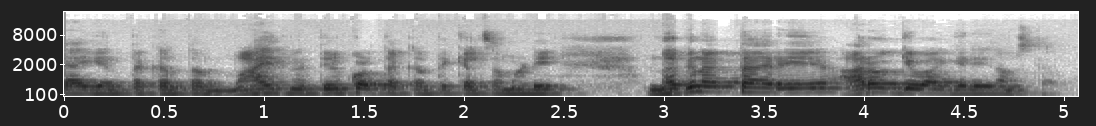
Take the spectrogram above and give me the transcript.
ಹೇಗೆ ಅಂತಕ್ಕಂಥ ಮಾಹಿತಿನ ತಿಳ್ಕೊಳ್ತಕ್ಕಂಥ ಕೆಲಸ ಮಾಡಿ ನಗನಾಗ್ತಾ ಇರಿ ಆರೋಗ್ಯವಾಗಿರಿ ನಮಸ್ಕಾರ.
